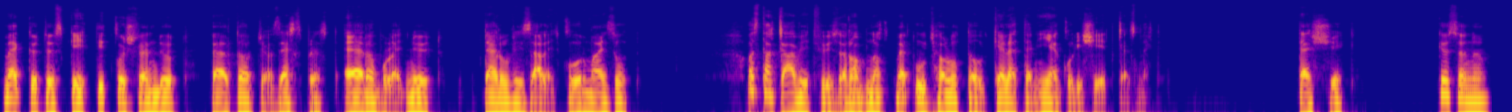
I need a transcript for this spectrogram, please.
Megkötöz két titkos rendőrt, feltartja az expresszt, elrabol egy nőt, terrorizál egy kormányzót. Aztán kávét főz a rabnak, mert úgy hallotta, hogy keleten ilyenkor is étkeznek. Tessék. Köszönöm.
